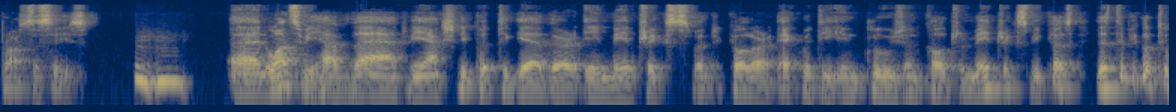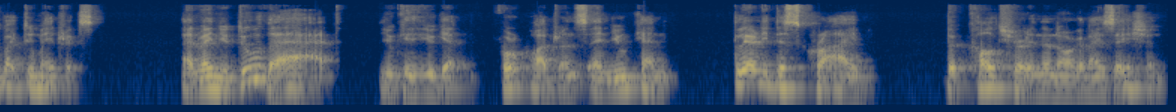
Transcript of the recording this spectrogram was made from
processes. Mm-hmm. And once we have that, we actually put together a matrix, what we call our equity inclusion culture matrix, because there's typical two by two matrix. And when you do that, you can you get four quadrants and you can clearly describe the culture in an organization.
